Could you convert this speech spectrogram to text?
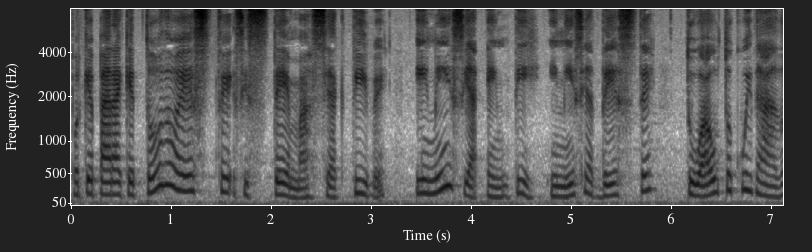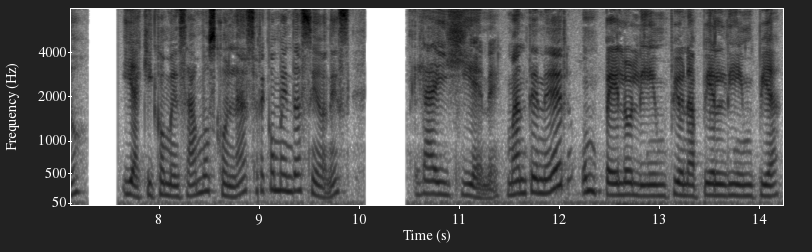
Porque para que todo este sistema se active, inicia en ti, inicia desde tu autocuidado. Y aquí comenzamos con las recomendaciones la higiene, mantener un pelo limpio, una piel limpia,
